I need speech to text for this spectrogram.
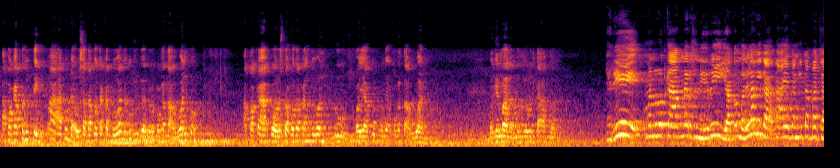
Apakah penting? Ah, aku tidak usah takut akan Tuhan, aku juga berpengetahuan kok. Apakah aku harus takut akan Tuhan dulu supaya aku punya pengetahuan? Bagaimana menurut Kak Abner? Jadi menurut Kak Amner sendiri ya kembali lagi Kak ke ayat yang kita baca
